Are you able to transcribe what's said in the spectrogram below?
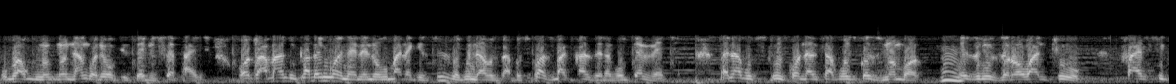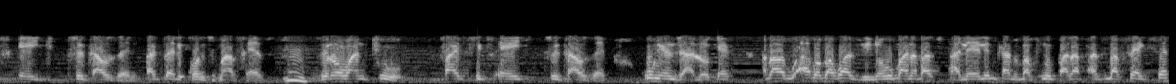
kuba no- no- nangona iofisi zethu zisebhayi nje kodwa abantu xa benqwenele lokubana ke size kwiindawo zabo sikwazi ubachazela ngokutevete banako usikontakta kwezi nombolo Mm. ezingu-zero one two five six eight three thousand bacela i-consumer affairs Mm. zero one two five six eight three thousand kungenjalo ke aba- abo bakwaziyo into yokubana basibhalele mhlawumbi bafuna ubhala phantsi bafekse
